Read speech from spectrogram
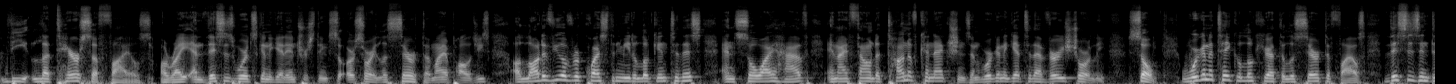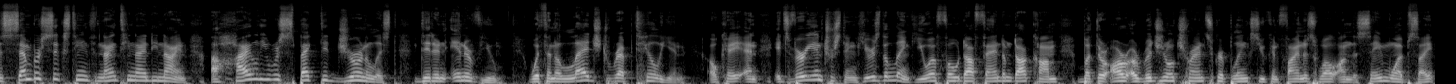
the Laterza files, all right? And this is where it's going to get interesting. So, or sorry, Lacerta, my apologies. A lot of you have requested me to look into this, and so I have, and I found a ton of connections, and we're going to get to that very shortly. So, we're going to take a look here at the Lacerta files. This is in December 16th, 1999. A highly respected journalist did an interview with an alleged reptilian okay? And it's very interesting. Here's the link ufo.fandom.com, but there are original transcript links you can find as well on the same website,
